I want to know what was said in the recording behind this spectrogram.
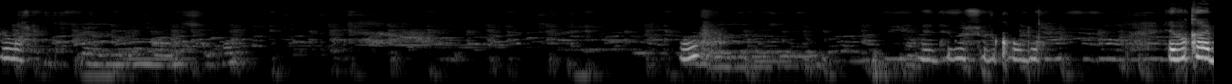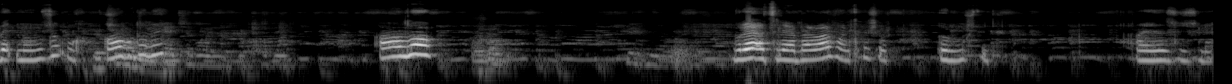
şey var. Of. Ne de bir sürü oldu. Evi kaybetmemiz yok mu? Aa burada ne? Allah. Buraya hatırlayanlar var mı arkadaşlar? Ölmüştük. Ayaz yüzüne.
